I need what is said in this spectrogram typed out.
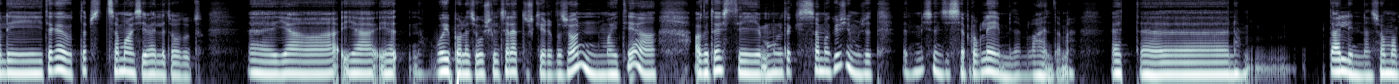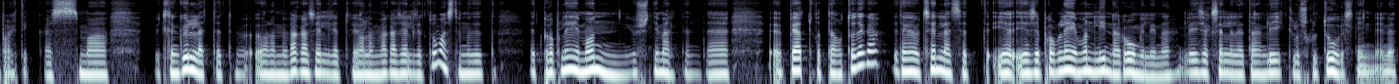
oli tegelikult täpselt sama asi välja toodud ja, ja, ja noh, võib-olla see kuskil seletuskirjades on, ma ei tea, aga tõesti, mul tekkis sama küsimus, et, et mis on siis see probleem, mida me lahendame. et noh, Tallinnas oma praktikas ma ütlen küll, et, et me oleme väga selgelt või oleme väga selgelt tuvastanud, et, et probleem on just nimelt nende äh, peatuvate autodega ja tegelikult selles, et ja, ja see probleem on linnaruumiline, lisaks sellele, et ta on liikluskultuurist kinni, onju.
